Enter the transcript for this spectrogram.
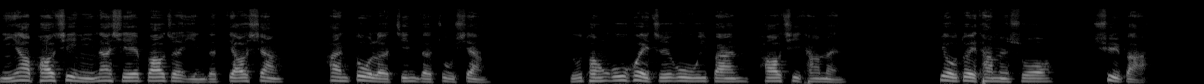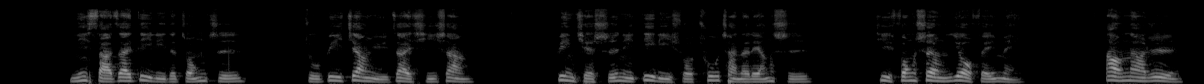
你要抛弃你那些包着影的雕像和镀了金的柱像。如同污秽之物一般抛弃他们，又对他们说：“去吧，你撒在地里的种子，主必降雨在其上，并且使你地里所出产的粮食既丰盛又肥美。到那日，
